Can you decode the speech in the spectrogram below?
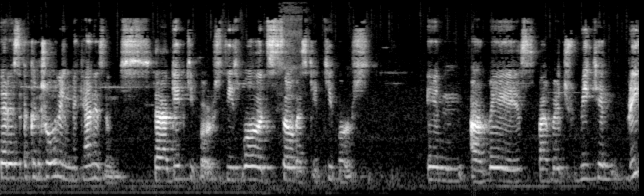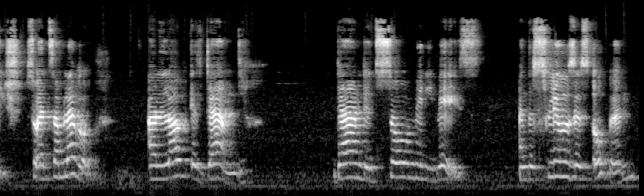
there is a controlling mechanisms. There are gatekeepers. These words serve as gatekeepers in our ways by which we can reach. So at some level, our love is damned, damned in so many ways. And the sluice is open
